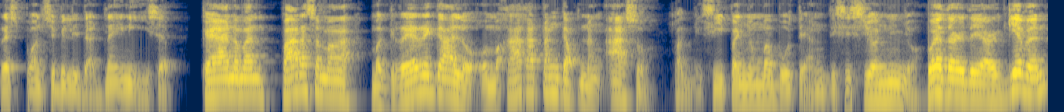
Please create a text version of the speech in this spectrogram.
responsibilidad na iniisip. Kaya naman, para sa mga magre-regalo o makakatanggap ng aso, pag-isipan niyong mabuti ang desisyon ninyo. Whether they are given,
